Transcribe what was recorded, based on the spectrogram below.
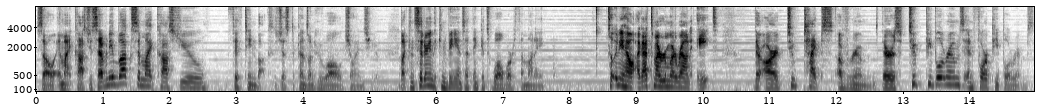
So it might cost you 70 bucks, it might cost you 15 bucks. It just depends on who all joins you. But considering the convenience, I think it's well worth the money. So anyhow, I got to my room at around 8. There are two types of rooms. There's two people rooms and four people rooms.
